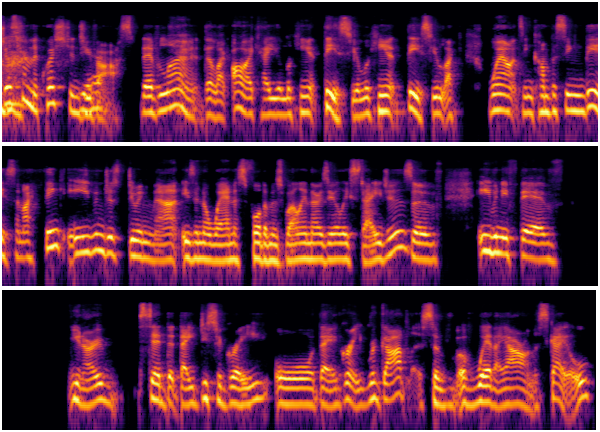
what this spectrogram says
just from the questions yeah. you've asked, they've learned. They're like, oh, okay, you're looking at this, you're looking at this, you're like, wow, it's encompassing this. And I think even just doing that is an awareness for them as well in those early stages of even if they've you know, said that they disagree or they agree, regardless of, of where they are on the scale,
